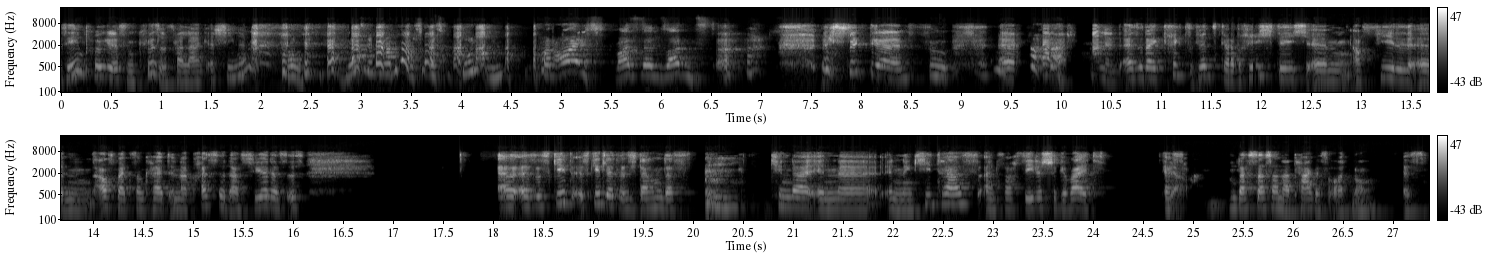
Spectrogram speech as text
Seelenprügel ist im Kösel Verlag erschienen. Oh, deswegen habe ich auch schon was gefunden. Von euch. Was denn sonst? Ich schicke dir eins zu. Äh, ja, spannend. Also da kriegt es gerade richtig ähm, auch viel ähm, Aufmerksamkeit in der Presse dafür. Das ist äh, also es geht, es geht letztendlich darum, dass Kinder in, äh, in den Kitas einfach seelische Gewalt erfahren ja. und dass das an der Tagesordnung ist.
